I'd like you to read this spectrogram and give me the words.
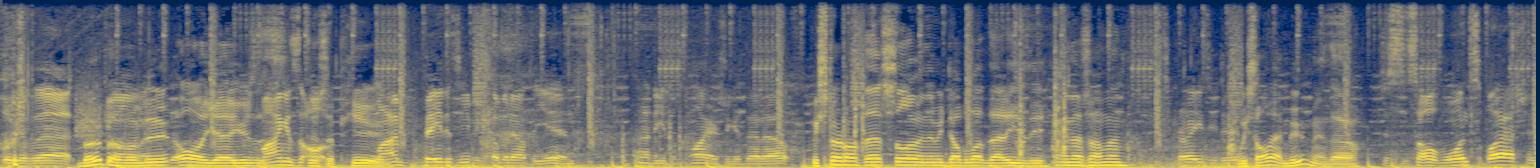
Look at that. Both of them, dude. Oh yeah, yours is Mine is all disappeared. My bait isn't even coming out the end. I had to get the pliers to get that out. We start off that slow and then we double up that easy. Ain't that something? It's crazy, dude. We saw that movement though. just saw one splash and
